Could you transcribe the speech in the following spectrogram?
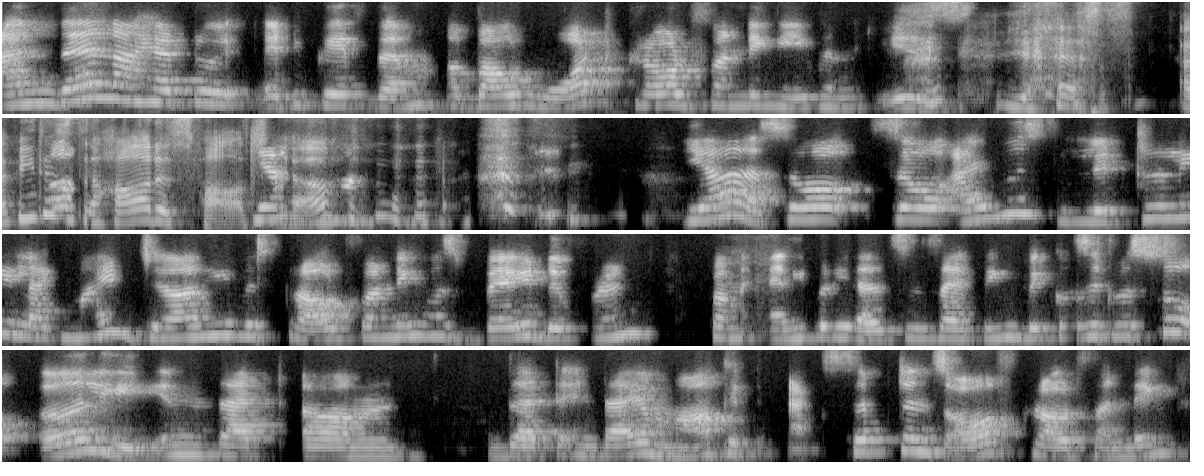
And then I had to educate them about what crowdfunding even is. yes, I think that's the hardest part. Yeah. Yeah. yeah. So, so I was literally like my journey with crowdfunding was very different from anybody else's. I think because it was so early in that um, that entire market acceptance of crowdfunding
